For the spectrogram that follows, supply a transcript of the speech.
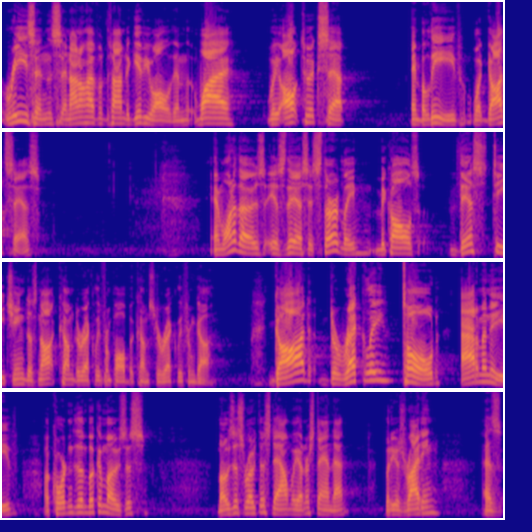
reasons, and I don't have the time to give you all of them, why we ought to accept and believe what God says. And one of those is this is thirdly, because this teaching does not come directly from Paul, but comes directly from God. God directly told Adam and Eve, according to the book of Moses, Moses wrote this down, we understand that, but he was writing as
